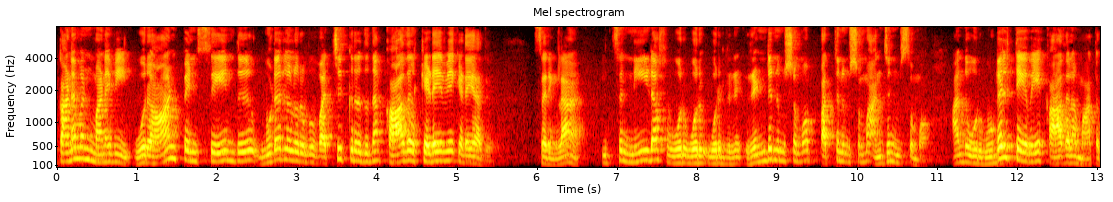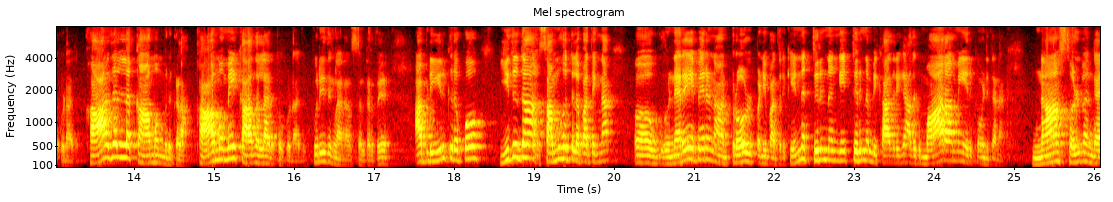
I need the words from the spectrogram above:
கணவன் மனைவி ஒரு ஆண் பெண் சேர்ந்து உடலுறவு வச்சுக்கிறது தான் காதல் கிடையவே கிடையாது. சரிங்களா? இட்ஸ் அ நீட் ஆஃப் ஒரு ஒரு ஒரு ரெ- ரெண்டு நிமிஷமோ பத்து நிமிஷமோ அஞ்சு நிமிஷமோ. அந்த ஒரு உடல் தேவையை காதலா மாற்றக்கூடாது காதல்ல காமம் இருக்கலாம். காமமே காதலா இருக்கக்கூடாது. புரியுதுங்களா நான் சொல்றது? அப்படி இருக்கிறப்போ இதுதான் சமூகத்துல பாத்தீங்கன்னா நிறைய பேரை நான் ட்ரோல் பண்ணி பார்த்துருக்கேன். என்ன திருநங்கை திருநம்பி காதலிக்க அதுக்கு மாறாமே இருக்க வேண்டியதானே நான் சொல்வேங்க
